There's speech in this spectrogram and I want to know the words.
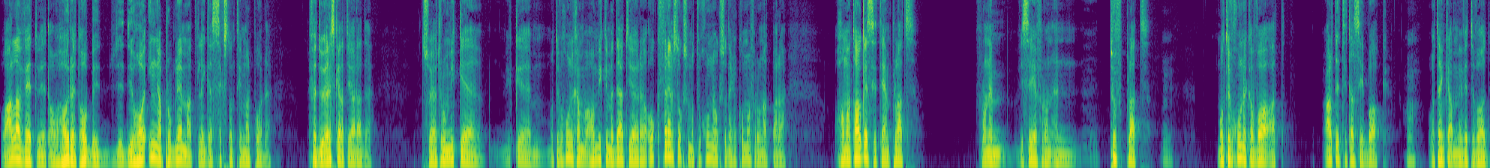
Och alla vet, du vet, har du ett hobby, du, du har inga problem att lägga 16 timmar på det. För du älskar att göra det. Så jag tror mycket, mycket motivationen kan ha mycket med det att göra. Och främst också motivationen också, den kan komma från att bara Har man tagit sig till en plats från en, vi säger från en tuff plats Mm. Motivationen kan vara att alltid titta sig bak Ja. och tänka, men vet du vad?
